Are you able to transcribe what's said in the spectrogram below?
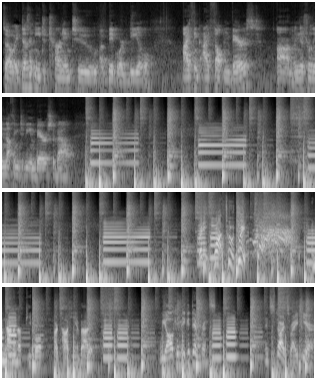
So it doesn't need to turn into a big ordeal. I think I felt embarrassed, um, and there's really nothing to be embarrassed about. Ready? One, two, three. And not enough people are talking about it. We all can make a difference. It starts right here.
